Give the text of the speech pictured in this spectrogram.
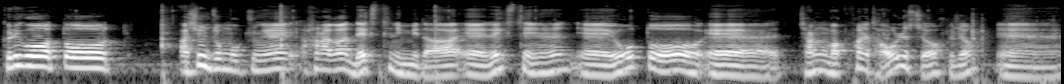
그리고 또 아쉬운 종목 중에 하나가 넥스틴입니다. 예, 넥스틴. 예, 요것도 예, 장 막판에 다 올렸죠. 그죠? 예.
